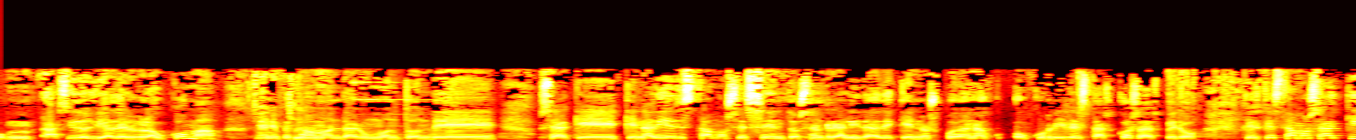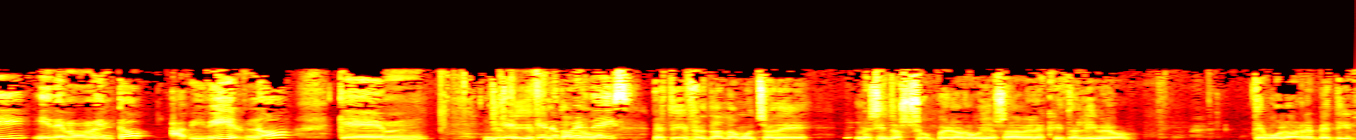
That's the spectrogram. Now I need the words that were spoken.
o, mm, ha sido el día del glaucoma, me han empezado Sí. a mandar un montón de... O sea que, que nadie estamos exentos en realidad de que nos puedan ocurrir estas cosas, pero que es que estamos aquí y de momento a vivir, ¿no? Que, mm, Yo que, estoy que no disfrutando, perdéis... estoy disfrutando mucho de, me siento súper orgulloso de haber escrito el libro. Te vuelvo a repetir,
